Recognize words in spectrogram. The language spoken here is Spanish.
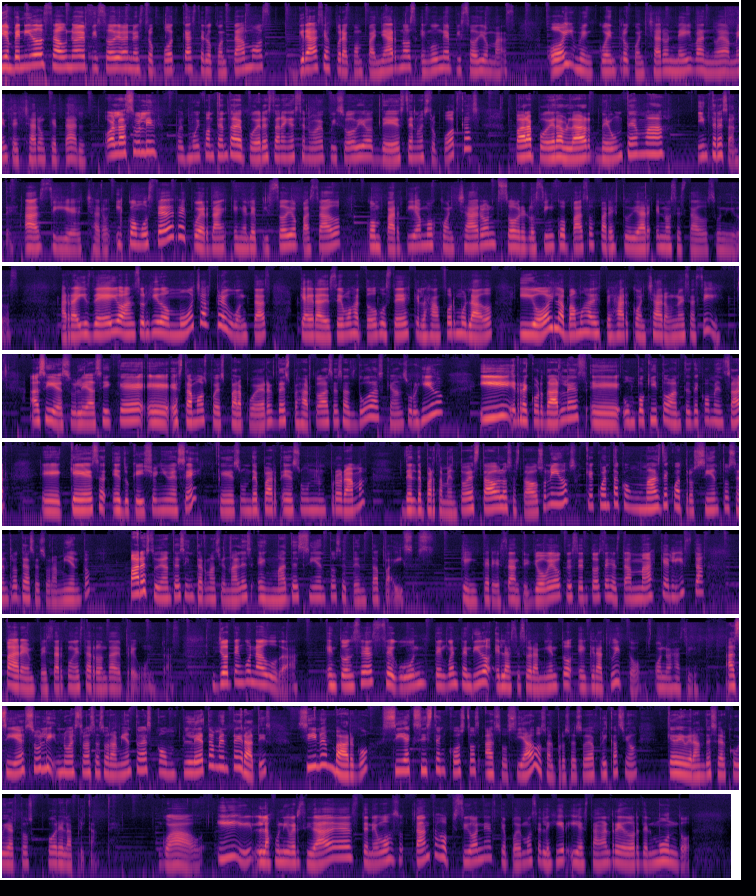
Bienvenidos a un nuevo episodio de nuestro podcast, te lo contamos. Gracias por acompañarnos en un episodio más. Hoy me encuentro con Sharon Neiva nuevamente. Sharon, ¿qué tal? Hola, Zuli. Pues muy contenta de poder estar en este nuevo episodio de este nuestro podcast para poder hablar de un tema interesante. Así es, Sharon. Y como ustedes recuerdan, en el episodio pasado compartíamos con Sharon sobre los cinco pasos para estudiar en los Estados Unidos. A raíz de ello han surgido muchas preguntas que agradecemos a todos ustedes que las han formulado y hoy las vamos a despejar con Sharon, ¿no es así? Así es, Zulia. Así que eh, estamos pues para poder despejar todas esas dudas que han surgido y recordarles eh, un poquito antes de comenzar eh, es Education USA, que es un, es un programa del Departamento de Estado de los Estados Unidos que cuenta con más de 400 centros de asesoramiento para estudiantes internacionales en más de 170 países. Qué interesante. Yo veo que usted entonces está más que lista para empezar con esta ronda de preguntas. Yo tengo una duda. Entonces, según tengo entendido, el asesoramiento es gratuito o no es así? Así es, Zuli. Nuestro asesoramiento es completamente gratis. Sin embargo, sí existen costos asociados al proceso de aplicación que deberán de ser cubiertos por el aplicante. Wow. Y las universidades tenemos tantas opciones que podemos elegir y están alrededor del mundo.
